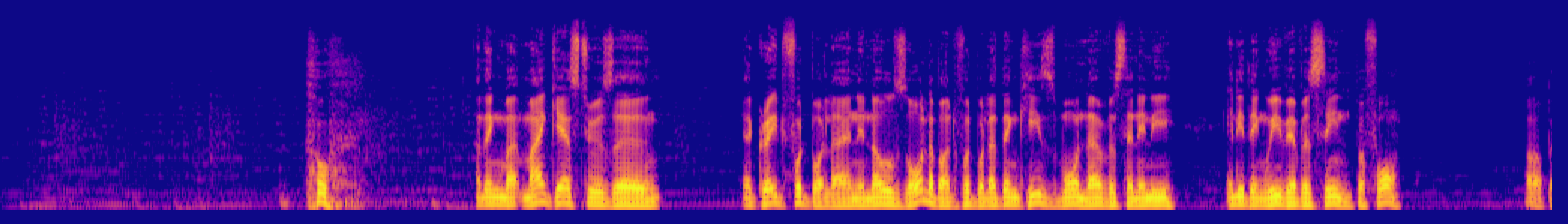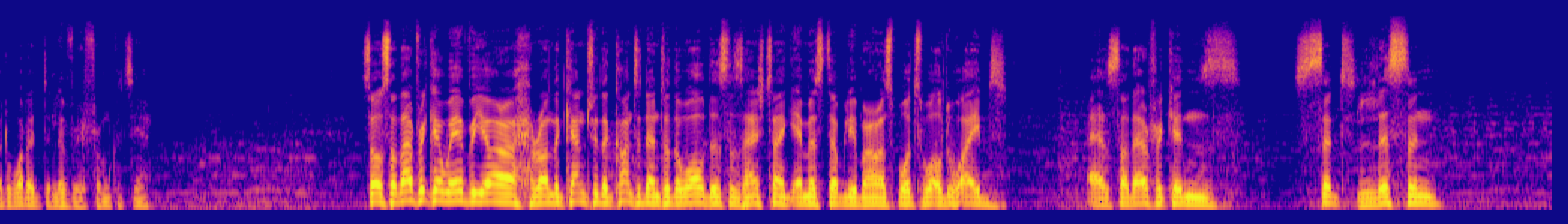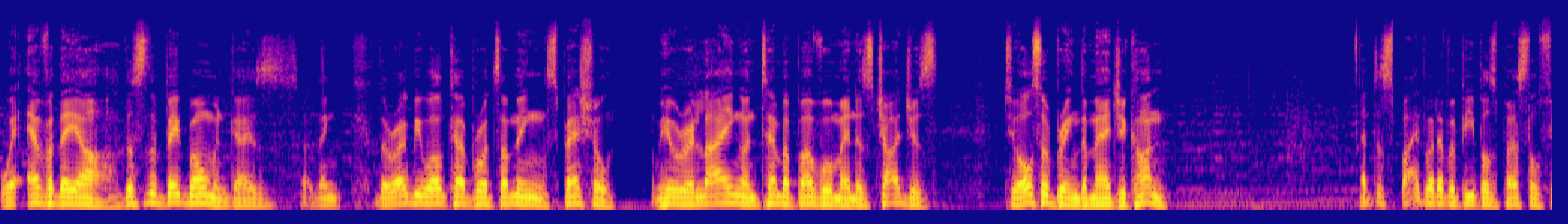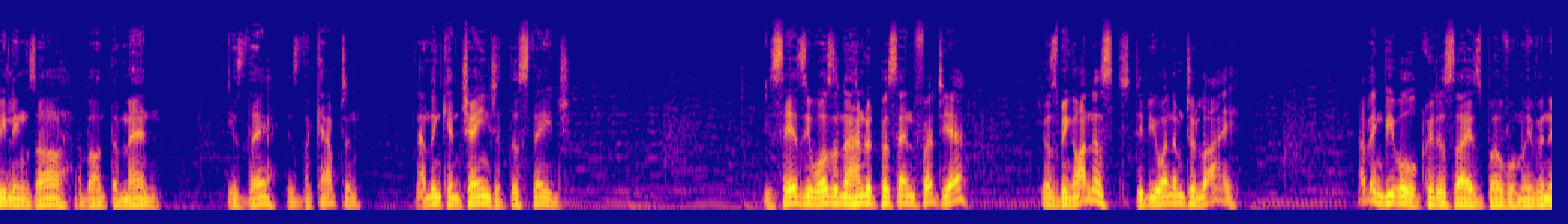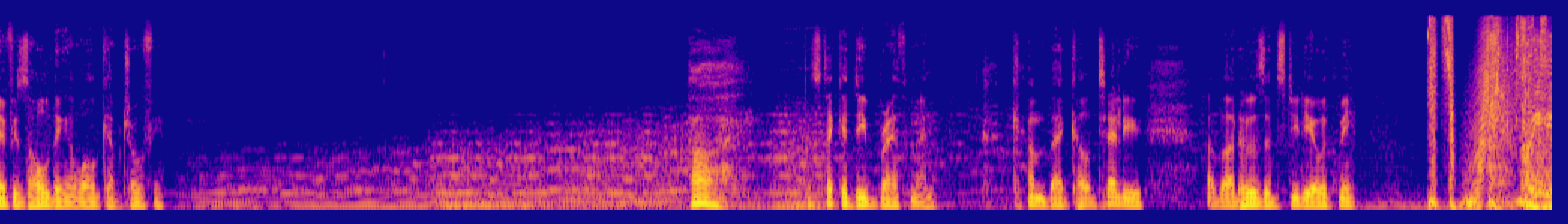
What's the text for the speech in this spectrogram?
Oh, I think my, my guest, who is a, a great footballer and he knows all about football, I think he's more nervous than any anything we've ever seen before. Oh, but what a delivery from Coetzee. So, South Africa, wherever you are around the country, the continent, or the world, this is hashtag MSW Marawa Sports Worldwide. As South Africans sit, listen, wherever they are. This is a big moment, guys. I think the Rugby World Cup brought something special. We were relying on Temba Bavuma and his charges to also bring the magic on. And despite whatever people's personal feelings are about the man, he's there, he's the captain. Nothing can change at this stage. He says he wasn't 100% fit, yeah? He was being honest. Did you want him to lie? I think people will criticize Bavuma even if he's holding a World Cup trophy. Oh, let's take a deep breath, man. Come back, I'll tell you about who's in studio with me.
